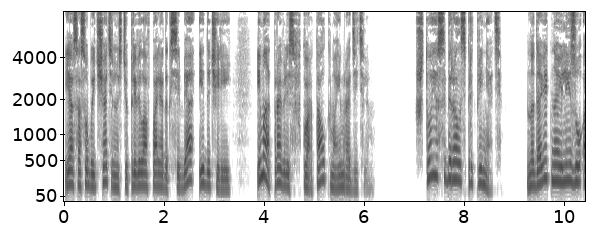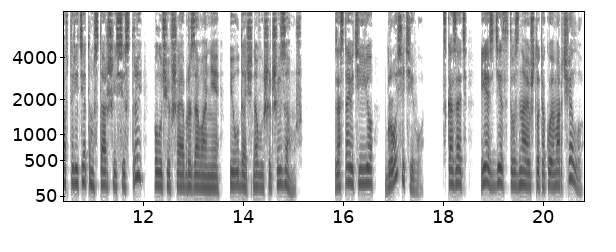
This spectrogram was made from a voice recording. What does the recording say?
Я с особой тщательностью привела в порядок себя и дочерей, и мы отправились в квартал к моим родителям. Что я собиралась предпринять? Надавить на Элизу авторитетом старшей сестры, получившей образование и удачно вышедшей замуж? Заставить ее бросить его? Сказать «я с детства знаю, что такое Марчелло»?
